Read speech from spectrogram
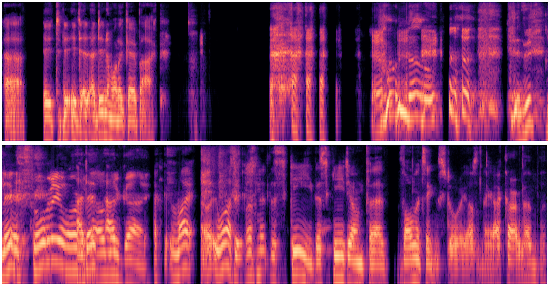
Uh, it, it, I didn't want to go back. oh no! Is it Pleb's story or the don't- other guy? Right, oh, it was. It wasn't it the ski, the ski jumper vomiting story, wasn't it? I can't remember.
